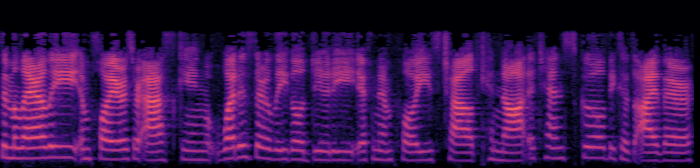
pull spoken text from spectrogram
Similarly, employers are asking what is their legal duty if an employee's child cannot attend school because either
